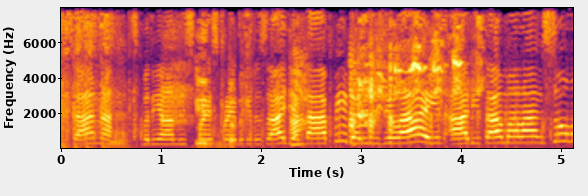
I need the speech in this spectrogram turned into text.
Di sana. Tuh. Sepertinya langsung spray-spray begitu saja. Tapi dari sisi lain, Aditama langsung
